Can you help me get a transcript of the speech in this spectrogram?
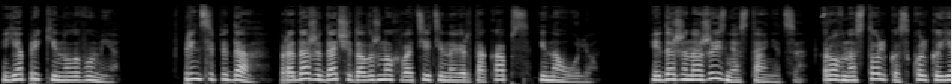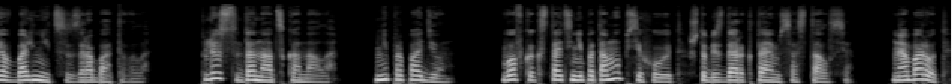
Я прикинула в уме. В принципе, да, продажи дачи должно хватить и на вертокапс, и на Олю. И даже на жизнь останется, ровно столько, сколько я в больнице зарабатывала. Плюс донат с канала. Не пропадем. Вовка, кстати, не потому психует, что без Dark Times остался. Наоборот,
